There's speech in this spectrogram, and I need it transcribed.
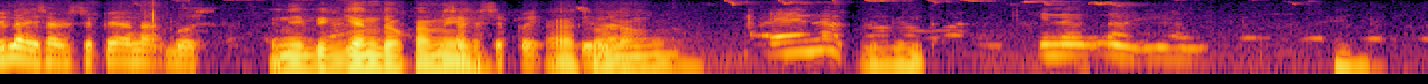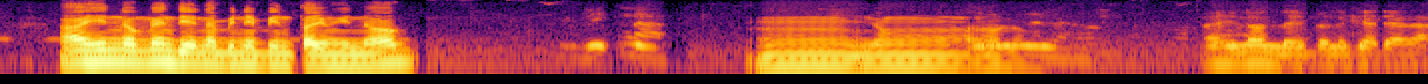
Pila isa kasi anak boss. Binibigyan daw kami. Isa kasi Kaso pila. lang. Ayan na, na. Hinog Ah, hinog na. Hindi na binibinta yung hinog. na. Mm, yung ano Hinog lang. na lang. Ah hilon lay balagya dala.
